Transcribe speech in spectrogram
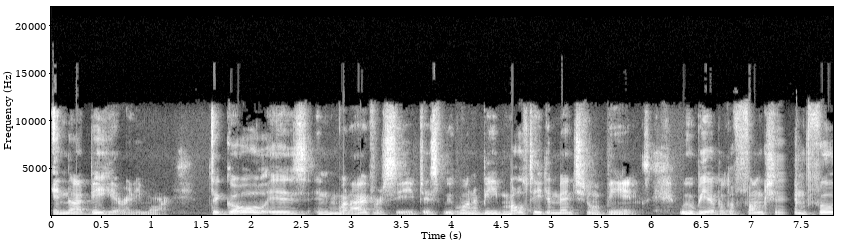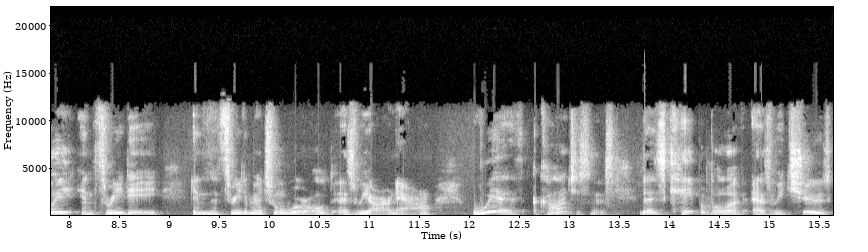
and not be here anymore the goal is, and what I've received, is we want to be multidimensional beings. We will be able to function fully in 3D, in the three dimensional world as we are now, with a consciousness that is capable of, as we choose,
